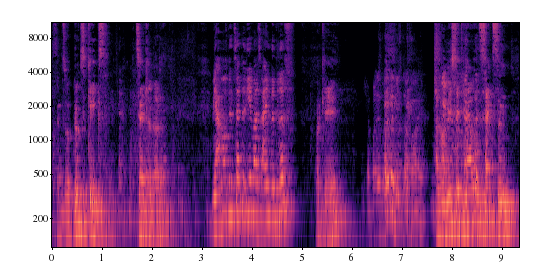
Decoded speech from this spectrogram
Das sind so Glückskeks-Zettel, oder? Wir haben auf dem Zettel jeweils einen Begriff. Okay. Ich habe meine Brille nicht dabei. Also nicht den Harold Saxon.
